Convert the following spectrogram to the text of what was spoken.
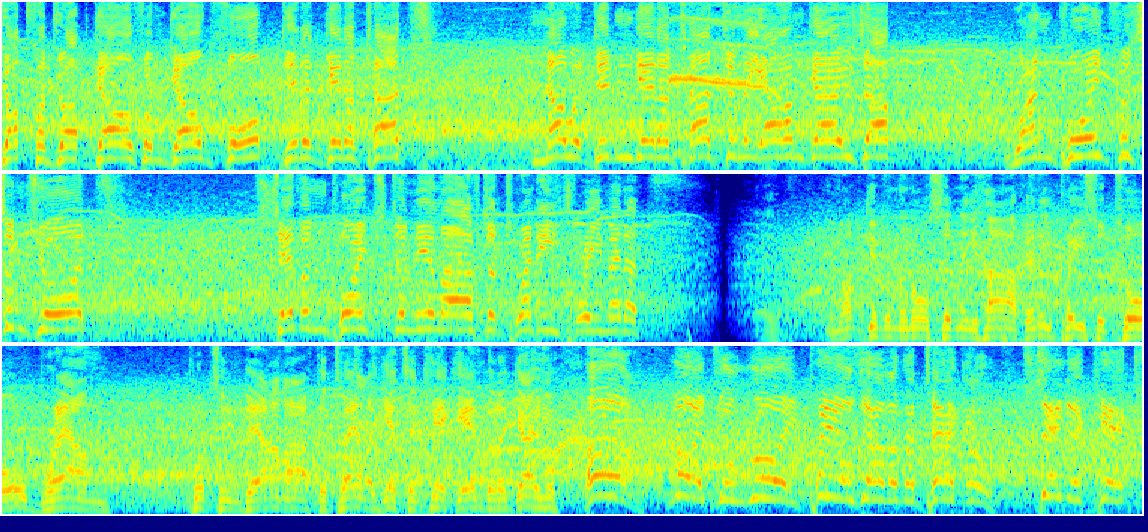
shot for drop goal from Goldthorpe. Did it get a touch? No, it didn't get a touch, and the arm goes up. One point for St George. Seven points to nil after 23 minutes. Not given the North Sydney half any piece at all. Brown puts him down after Taylor gets a kick in, but it goes. Oh! Nigel Roy peels out of a tackle. Centre kicks.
